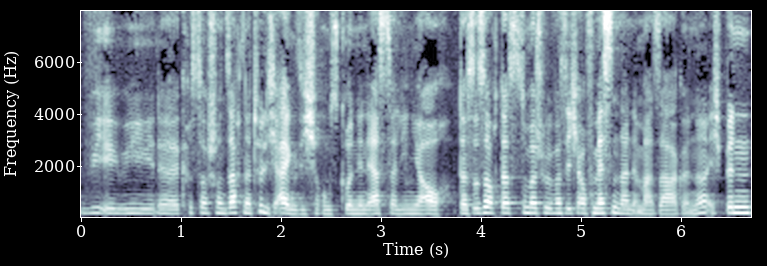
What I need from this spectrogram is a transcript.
wie, wie der Christoph schon sagt, natürlich Eigensicherungsgründe in erster Linie auch. Das ist auch das zum Beispiel, was ich auf Messen dann immer sage. Ne? Ich bin,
